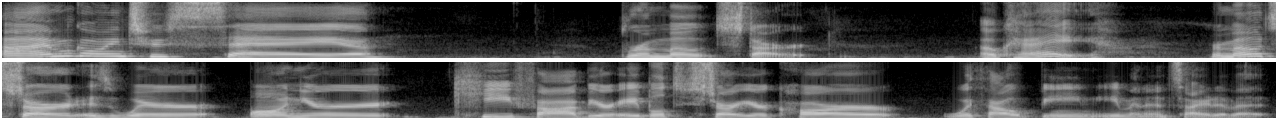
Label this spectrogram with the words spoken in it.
I'm going to say remote start. Okay. Remote start is where on your key fob you're able to start your car without being even inside of it.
